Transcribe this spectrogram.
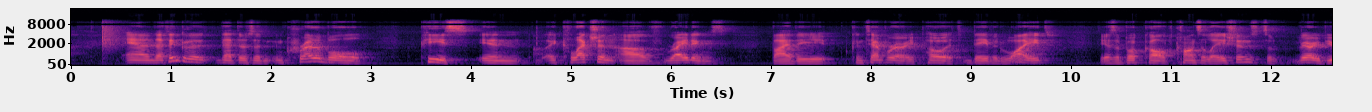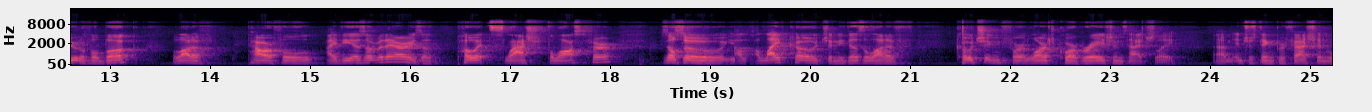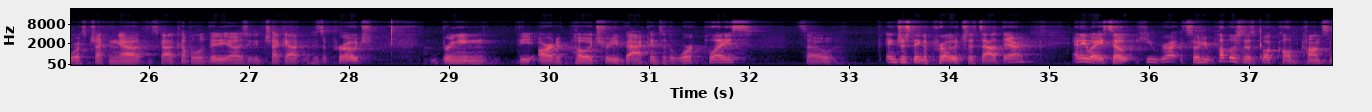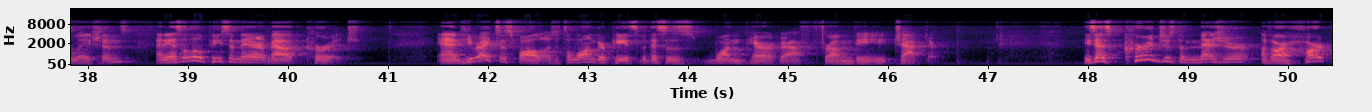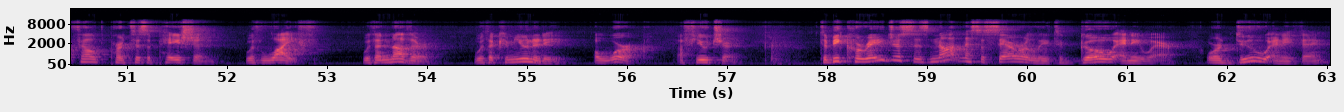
and I think that, that there's an incredible piece in a collection of writings by the contemporary poet David Whyte. He has a book called Consolations. It's a very beautiful book. A lot of powerful ideas over there. He's a poet slash philosopher. He's also a life coach, and he does a lot of coaching for large corporations actually. Um, interesting profession, worth checking out. He's got a couple of videos. You can check out his approach, bringing the art of poetry back into the workplace. So, interesting approach that's out there. Anyway, so he so he published this book called Consolations, and he has a little piece in there about courage. And he writes as follows. It's a longer piece, but this is one paragraph from the chapter. He says, Courage is the measure of our heartfelt participation with life with another, with a community, a work, a future. To be courageous is not necessarily to go anywhere or do anything,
